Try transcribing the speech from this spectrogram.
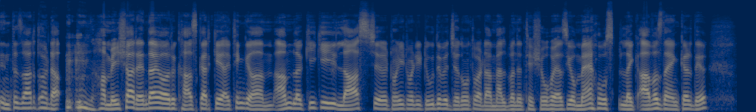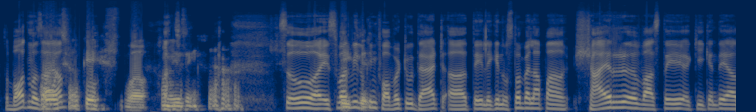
ਇੰਤਜ਼ਾਰ ਤੁਹਾਡਾ ਹਮੇਸ਼ਾ ਰਹਿੰਦਾ ਹੈ ਔਰ ਖਾਸ ਕਰਕੇ ਆਈ ਥਿੰਕ ਆਮ ਲੱਕੀ ਕਿ ਲਾਸਟ 2022 ਦੇ ਵਿੱਚ ਜਦੋਂ ਤੁਹਾਡਾ ਮੈਲਬਨ ਇੱਥੇ ਸ਼ੋਅ ਹੋਇਆ ਸੀ ਉਹ ਮੈਂ ਹੋਸਟ ਲਾਈਕ ਆਵਾਜ਼ ਦਾ ਐਂਕਰ देयर ਸੋ ਬਹੁਤ ਮਜ਼ਾ ਆਇਆ। ਓਕੇ ਵਾਓ ਅਮੇਜ਼ਿੰਗ ਸੋ ਇਸ ਵਾਰ ਵੀ ਹੈ ਲੁਕਿੰਗ ਫਾਰਵਰਡ ਟੂ ਥੈਟ ਤੇ ਲੇਕਿਨ ਉਸ ਤੋਂ ਪਹਿਲਾਂ ਆਪਾਂ ਸ਼ਾਇਰ ਵਾਸਤੇ ਕੀ ਕਹਿੰਦੇ ਆ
